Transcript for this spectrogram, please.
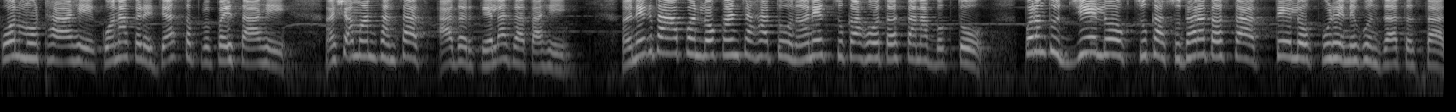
कोण मोठा आहे कोणाकडे जास्त प- पैसा आहे अशा माणसांचाच आदर केला जात आहे. अनेकदा आपण लोकांच्या हातून अनेक चुका होत असताना बघतो परंतु जे लोक चुका सुधारत असतात ते लोक पुढे निघून जात असतात.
